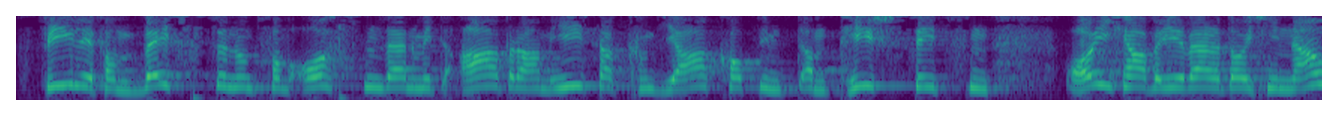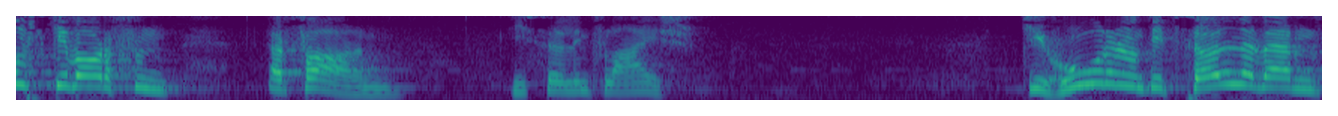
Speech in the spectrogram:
viele vom Westen und vom Osten werden mit Abraham, Isaac und Jakob am Tisch sitzen. Euch aber, ihr werdet euch hinausgeworfen erfahren. Israel im Fleisch. Die Huren und die Zöllner werden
